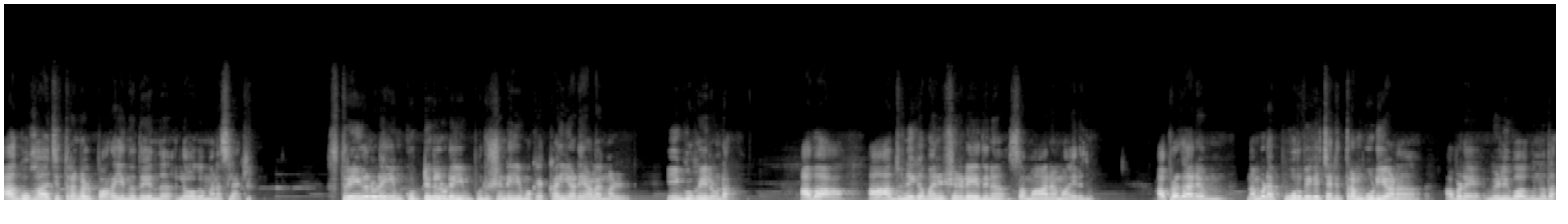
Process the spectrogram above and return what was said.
ആ ഗുഹാചിത്രങ്ങൾ പറയുന്നത് എന്ന് ലോകം മനസ്സിലാക്കി. സ്ത്രീകളുടെയും കുട്ടികളുടെയും പുരുഷന്റെയും ഒക്കെ കൈ അടയാളങ്ങൾ ഈ ഗുഹയിലുണ്ട്. അവ ആധുനിക മനുഷ്യരുടേതിന് സമാനമായിരുന്നു. അപ്രകാരം നമ്മുടെ പൂർവിക ചരിത്രം കൂടിയാണ് അവിടെ വെളിവാകുന്നത്.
